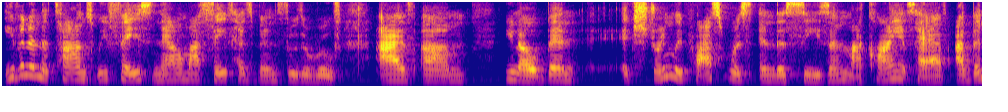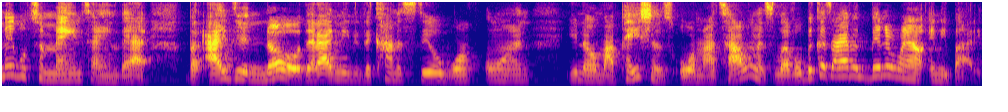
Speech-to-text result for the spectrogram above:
even in the times we face now, my faith has been through the roof. I've, um, you know, been extremely prosperous in this season. My clients have. I've been able to maintain that, but I didn't know that I needed to kind of still work on you know, my patience or my tolerance level because I haven't been around anybody.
